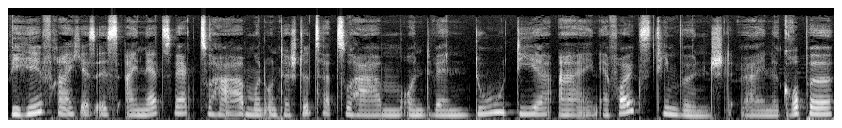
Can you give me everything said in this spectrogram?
wie hilfreich es ist, ein Netzwerk zu haben und Unterstützer zu haben. Und wenn du dir ein Erfolgsteam wünschst, eine Gruppe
